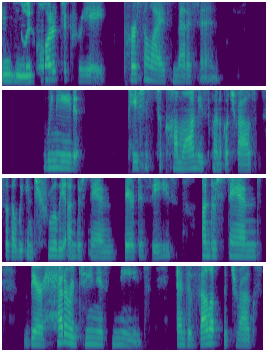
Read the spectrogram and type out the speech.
Mm-hmm. So, in order to create personalized medicine, we need patients to come on these clinical trials so that we can truly understand their disease, understand their heterogeneous needs, and develop the drugs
